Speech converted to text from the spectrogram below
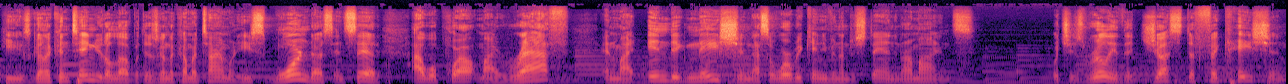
he's going to continue to love but there's going to come a time when he's warned us and said i will pour out my wrath and my indignation. That's a word we can't even understand in our minds which is really the justification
